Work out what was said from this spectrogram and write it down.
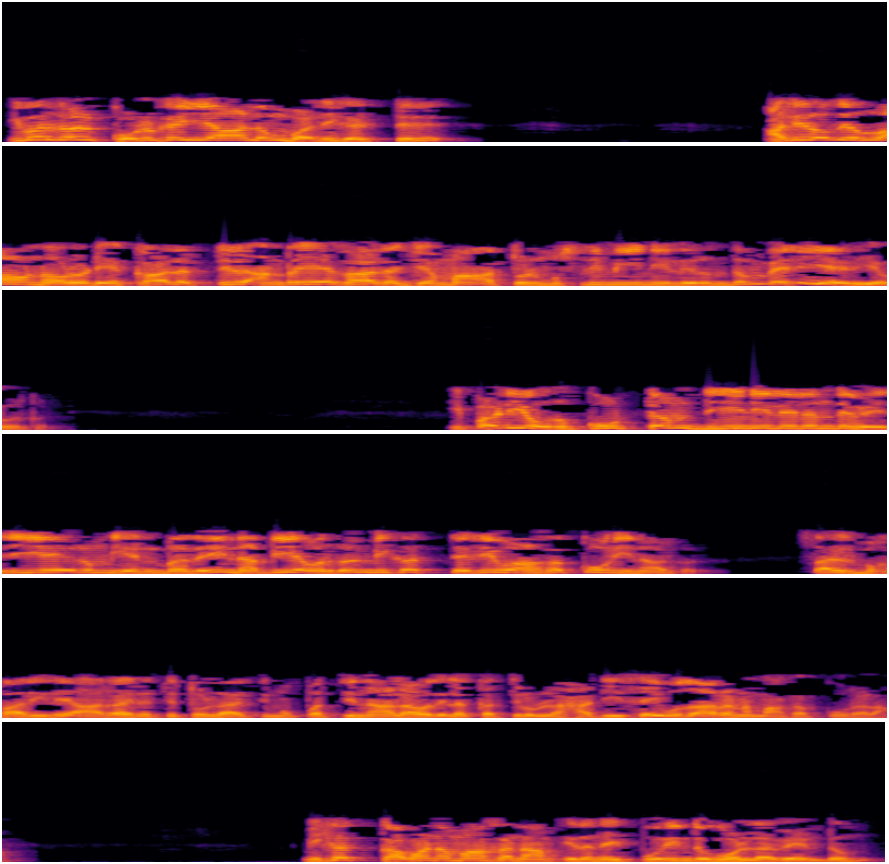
இவர்கள் கொள்கையாலும் வழிகட்டு அலிரதுல்லான் அவருடைய காலத்தில் அன்றைய கால ஜமாஅத்துல் முஸ்லிமீனில் இருந்தும் வெளியேறியவர்கள். இப்படி ஒரு கூட்டம் தீனிலிருந்து வெளியேறும் என்பதை நபி அவர்கள் மிக தெளிவாக கூறினார்கள். சாஹில் புகாரிலே ஆறாயிரத்தி தொள்ளாயிரத்தி முப்பத்தி நாலாவது இலக்கத்தில் உள்ள ஹதீஸை உதாரணமாக கூறலாம். மிக கவனமாக நாம் இதனை புரிந்து கொள்ள வேண்டும்.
